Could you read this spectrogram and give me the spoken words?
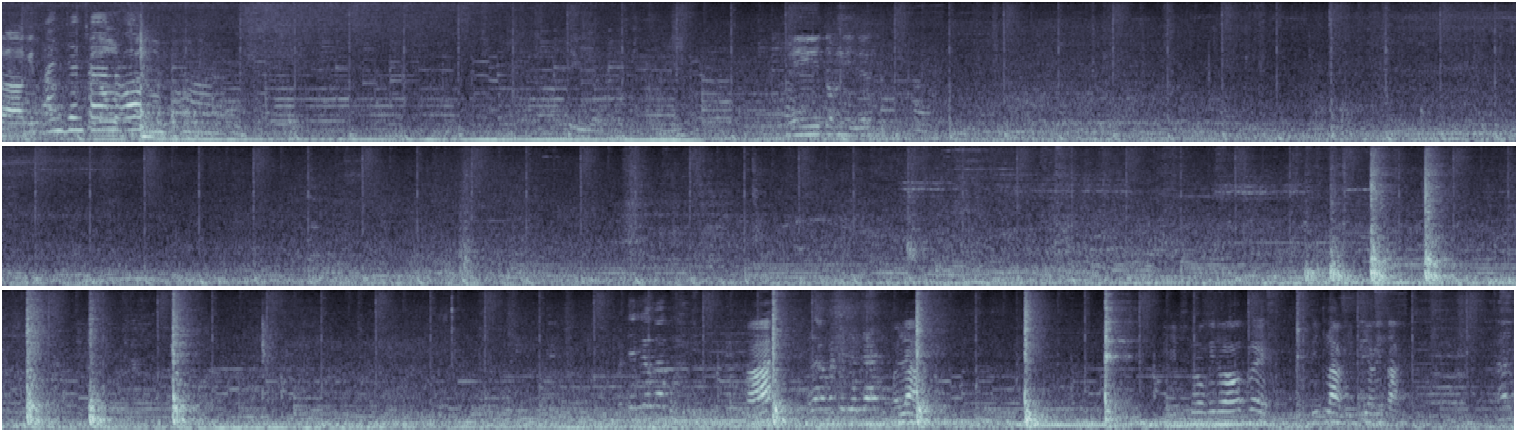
Sa gitna. Andyan sa loob, loob. loob. Lang, hindi kita. Ah.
